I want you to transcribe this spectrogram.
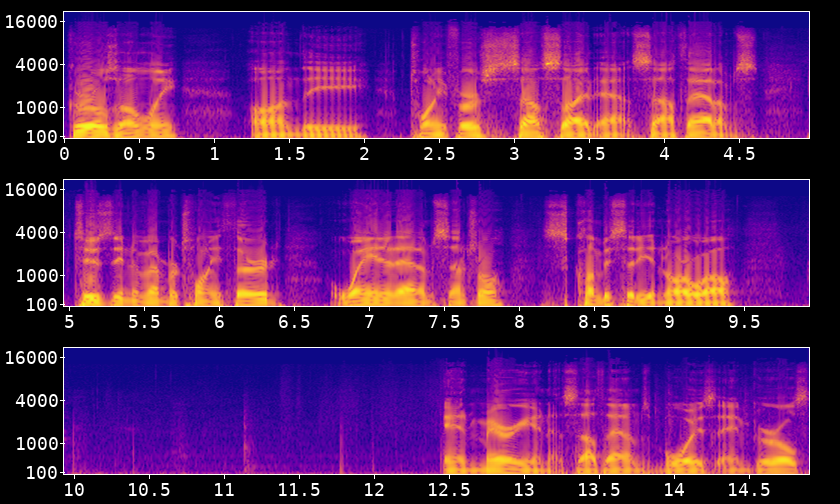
Girls only on the 21st, Southside at South Adams. Tuesday, November 23rd, Wayne at Adams Central, Columbia City at Norwell, and Marion at South Adams, boys and girls.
